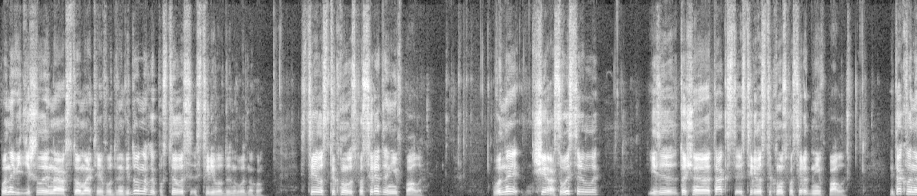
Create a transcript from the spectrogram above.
Вони відійшли на 100 метрів один від одного і пустили стріл один в одного. Стріли стикнулись посередині і впали. Вони ще раз вистрілили, і е, точно так стріли стикнулись посередині і впали. І так вони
